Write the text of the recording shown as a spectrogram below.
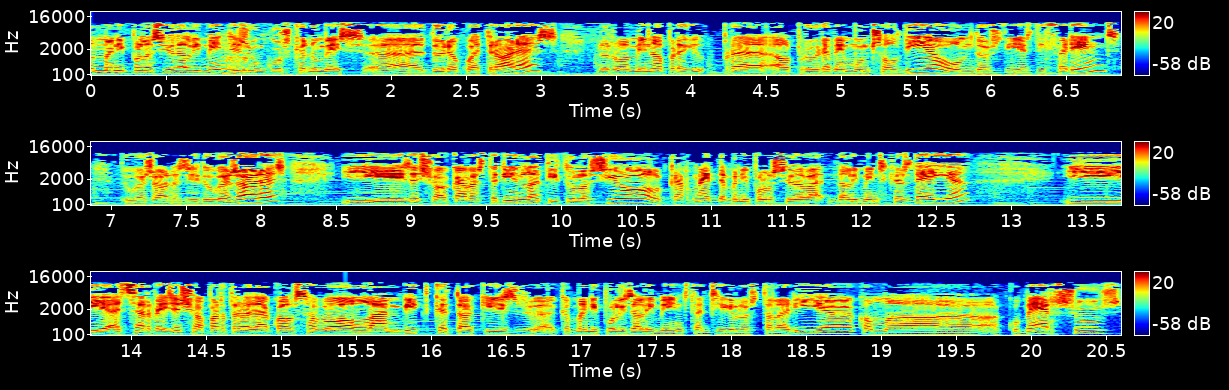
el manipulació d'aliments és un curs que només eh, dura 4 hores. Normalment el, pre pre el programem un sol dia o en dos dies diferents, dues hores i dues hores, i és això, acabes tenint la titulació, el carnet de manipulació d'aliments que es deia, i et serveix això per treballar qualsevol àmbit que toquis, que manipulis aliments, tant sigui l'hostaleria com a, a comerços,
